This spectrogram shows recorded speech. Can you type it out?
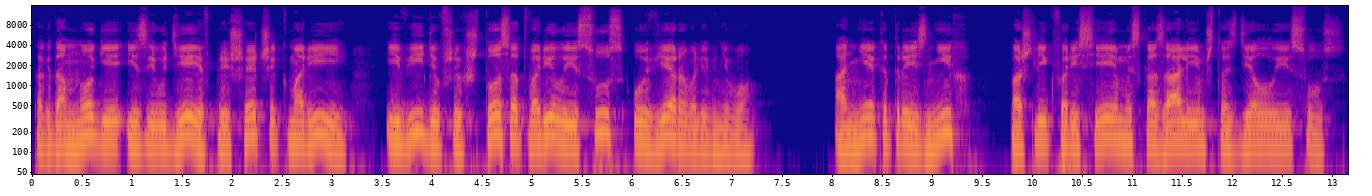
Тогда многие из иудеев, пришедших к Марии и видевших, что сотворил Иисус, уверовали в Него. А некоторые из них пошли к фарисеям и сказали им, что сделал Иисус.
